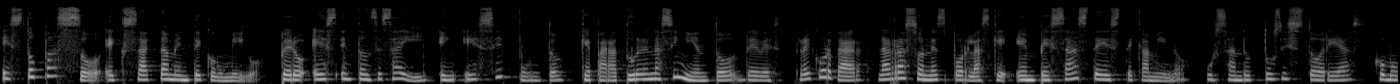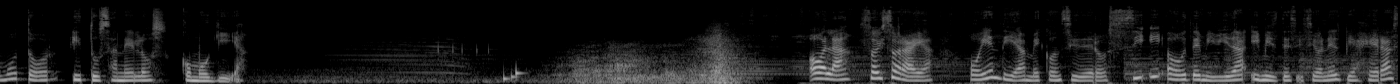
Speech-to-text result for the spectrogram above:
Esto pasó exactamente conmigo, pero es entonces ahí, en ese punto, que para tu renacimiento debes recordar las razones por las que empezaste este camino, usando tus historias como motor y tus anhelos como guía. Hola, soy Soraya. Hoy en día me considero CEO de mi vida y mis decisiones viajeras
